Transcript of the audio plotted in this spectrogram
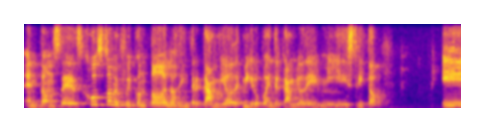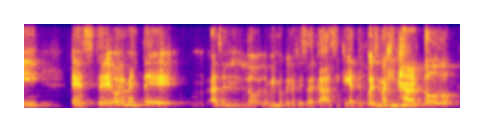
Entonces, justo me fui con todos los de intercambio, de, mi grupo de intercambio de mi distrito. Y este, obviamente hacen lo, lo, mismo que una fiesta de acá, así que ya te puedes imaginar todo.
